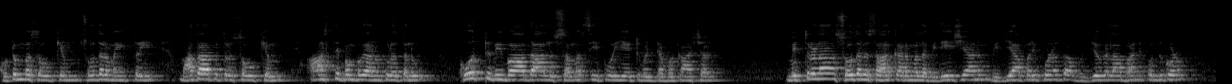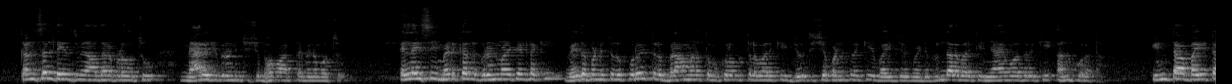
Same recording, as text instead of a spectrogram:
కుటుంబ సౌఖ్యం సోదర మైత్రి మాతాపితృ సౌఖ్యం ఆస్తి పంపగల అనుకూలతలు కోర్టు వివాదాలు సమసిపోయేటువంటి అవకాశాలు. మిత్రుల సోదర సహకారం వల్ల విదేశానం విద్యా పరిపూర్ణత ఉద్యోగ లాభాన్ని పొందుకోవడం. కన్సల్టెన్సీ మీద ఆధారపడవచ్చు మ్యారేజ్ బ్యూరో నుంచి శుభవార్త వినవచ్చు. ఎల్ఐసి మెడికల్ గృహమేజెంట్లకి వేద పండితులు పురోహితులు బ్రాహ్మణత్వం కులవృత్తుల వారికి జ్యోతిష పండితులకి వైద్యులకు వైద్య బృందాల వారికి న్యాయవాదులకి అనుకూలత. ఇంట బయట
